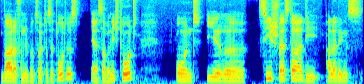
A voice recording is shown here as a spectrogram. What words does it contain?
war davon überzeugt, dass er tot ist. Er ist aber nicht tot. Und ihre Ziehschwester, die allerdings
